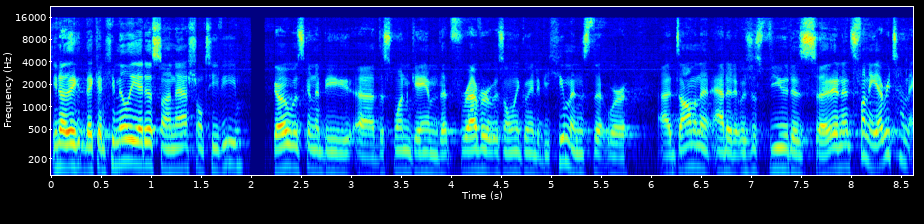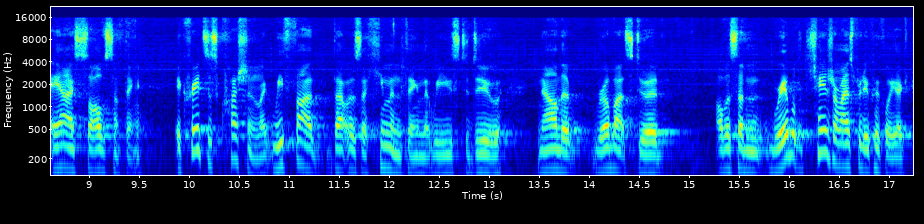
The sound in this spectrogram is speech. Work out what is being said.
you know, they, they, can humiliate us on national TV. Go was going to be uh, this one game that forever it was only going to be humans that were uh, dominant at it. It was just viewed as, uh, and it's funny, every time AI solves something, it creates this question. Like, we thought that was a human thing that we used to do. Now that robots do it, all of a sudden we're able to change our minds pretty quickly. Like,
